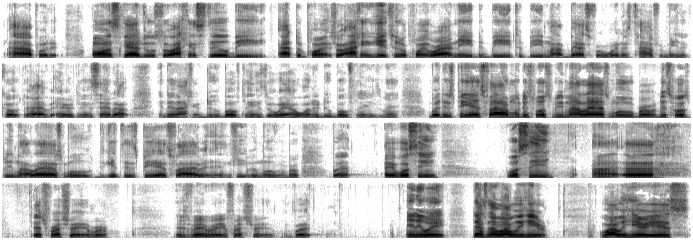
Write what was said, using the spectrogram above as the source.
how I put it on schedule so I can still be at the point so I can get to the point where I need to be to be my best for when it's time for me to coach. I have everything set up and then I can do both things the way I want to do both things, man. But this PS5 move, this supposed to be my last move, bro. This supposed to be my last move to get this PS5 and then keep it moving, bro. But hey, we'll see. We'll see. Uh uh it's frustrating, bro. It's very, very frustrating. But Anyway, that's not why we're here. Why we're here is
